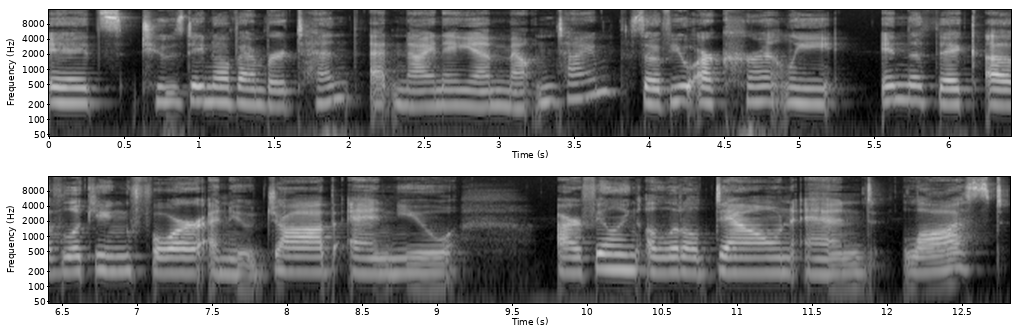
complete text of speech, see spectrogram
It's Tuesday, November 10th at 9 a.m. Mountain Time. So if you are currently in the thick of looking for a new job and you are feeling a little down and lost,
